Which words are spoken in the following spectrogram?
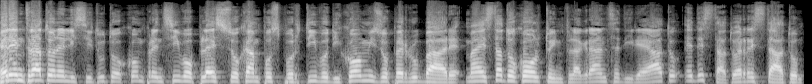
Era entrato nell'istituto comprensivo Plesso Campo Sportivo di Comiso per rubare, ma è stato colto in flagranza di reato ed è stato arrestato.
